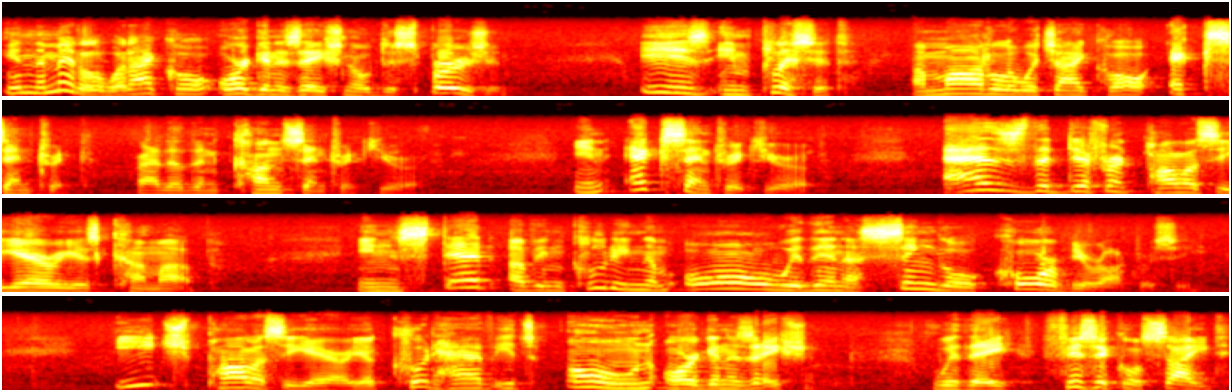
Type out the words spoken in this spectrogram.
In the middle, what I call organizational dispersion is implicit a model which I call eccentric rather than concentric Europe. In eccentric Europe, as the different policy areas come up, instead of including them all within a single core bureaucracy, each policy area could have its own organization with a physical site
